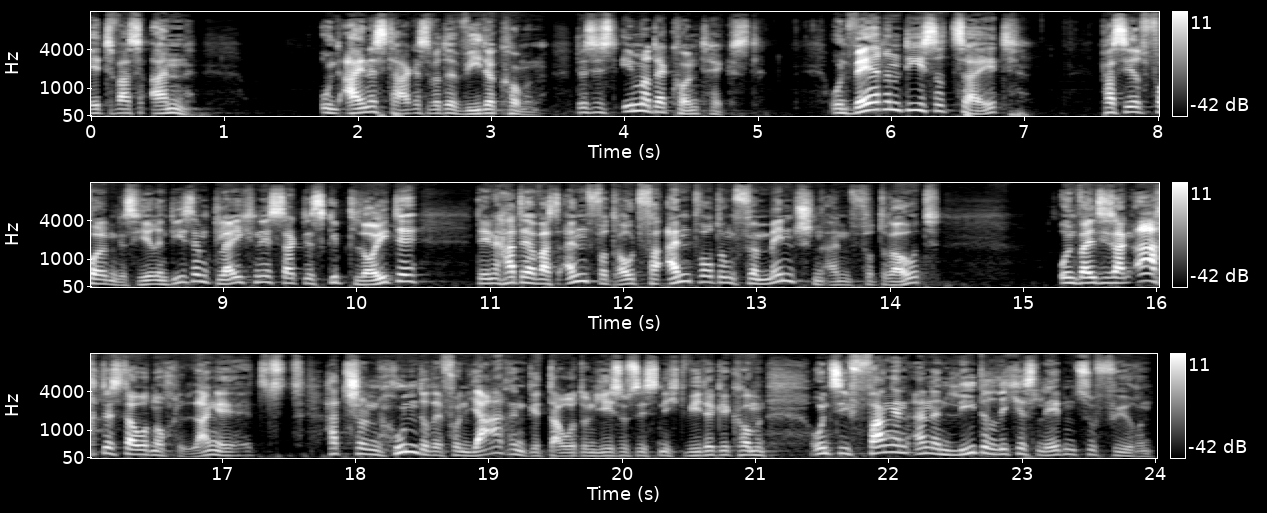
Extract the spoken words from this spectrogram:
etwas an. Und eines Tages wird er wiederkommen. Das ist immer der Kontext. Und während dieser Zeit passiert Folgendes. Hier in diesem Gleichnis sagt es gibt Leute, denen hat er was anvertraut, Verantwortung für Menschen anvertraut. Und weil sie sagen, ach, das dauert noch lange, es hat schon hunderte von Jahren gedauert und Jesus ist nicht wiedergekommen. Und sie fangen an, ein liederliches Leben zu führen.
